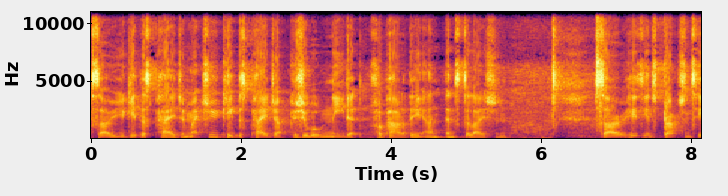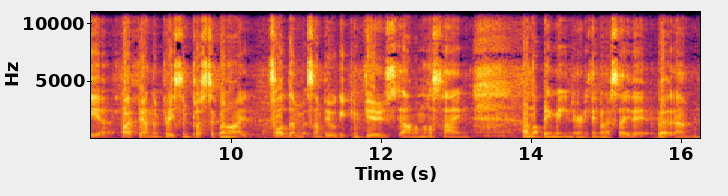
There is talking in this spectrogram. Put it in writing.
So you get this page, and make sure you keep this page up because you will need it for part of the installation. So here's the instructions here. I found them pretty simplistic when I followed them, but some people get confused. Um, I'm not saying, I'm not being mean or anything when I say that, but um,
